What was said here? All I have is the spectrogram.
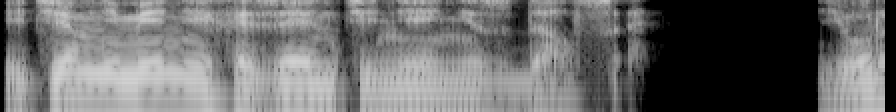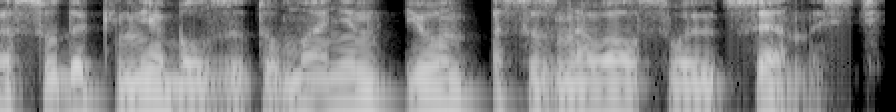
И тем не менее хозяин теней не сдался. Его рассудок не был затуманен, и он осознавал свою ценность.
